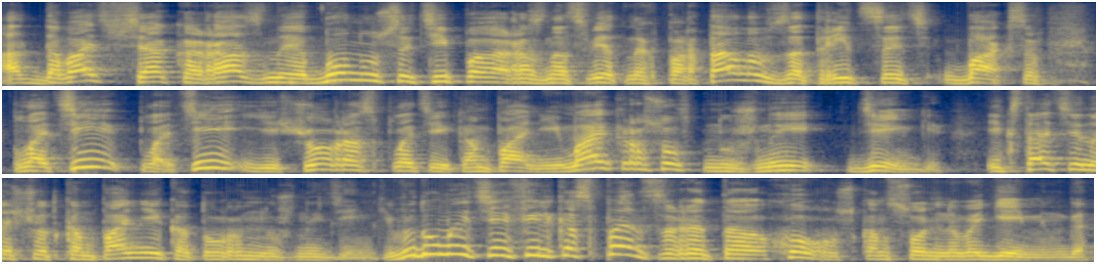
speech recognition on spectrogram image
отдавать всяко разные бонусы, типа разноцветных порталов за 30 баксов. Плати, плати, еще раз плати. Компании Microsoft нужны деньги. И, кстати, насчет компании, которым нужны деньги. Вы думаете, Филька Спенсер это хорус консольного гейминга?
